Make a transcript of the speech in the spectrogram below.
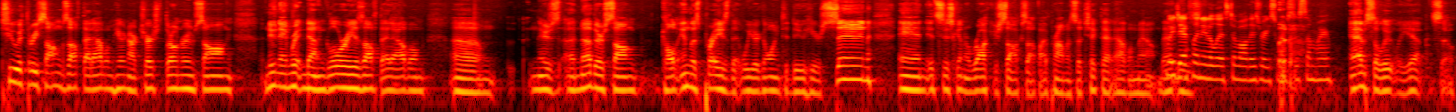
two or three songs off that album here in our church throne room song. New name written down in glory is off that album. Um, there's another song called Endless Praise that we are going to do here soon, and it's just going to rock your socks off, I promise. So check that album out. That we is- definitely need a list of all these resources somewhere. Absolutely, yep. So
